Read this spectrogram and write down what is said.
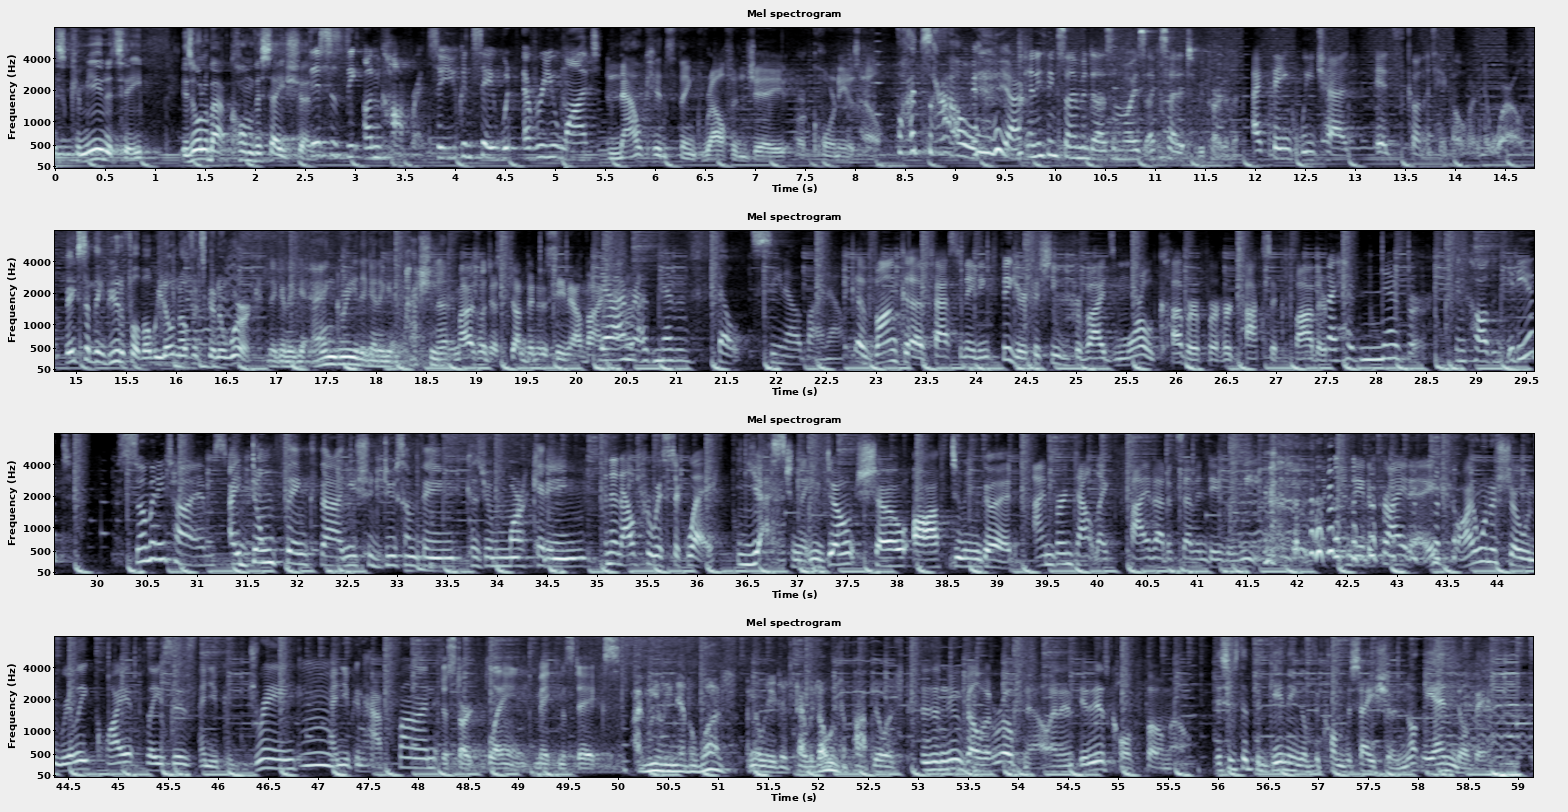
This community is all about conversation. This is the unconference, so you can say whatever you want. And now kids think Ralph and Jay are corny as hell. What? How? yeah, anything Simon does, I'm always excited to be part of it. I think WeChat, it's gonna take over the world. Make something beautiful, but we don't know if it's gonna work. They're gonna get angry, they're gonna get passionate. You might as well just jump into the see now buy yeah, now. I've never felt see now buy now. Ivanka, a fascinating figure because she provides moral cover for her toxic father. I have never been called an idiot so many times. I don't think that you should do something because you're marketing in an altruistic way. Yes, and that you don't show off doing good. I'm burnt out like five out of seven days a week, and it's like Monday to Friday. I want to show in really quiet places, and you can drink, mm. and you can have fun. Just start playing, make mistakes. I really never was an elitist. I was always a populist. There's a new velvet rope now, and it is called FOMO. This is the beginning of the conversation, not the end of it.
